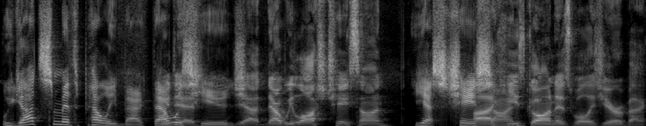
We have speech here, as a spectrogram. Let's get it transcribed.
We got Smith Pelly back. That We was did. huge. Yeah. Now we lost Chiasson. Yes, Chase Uh, signed. he's gone as well as Jerabek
